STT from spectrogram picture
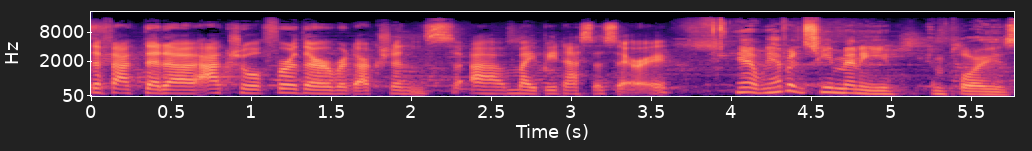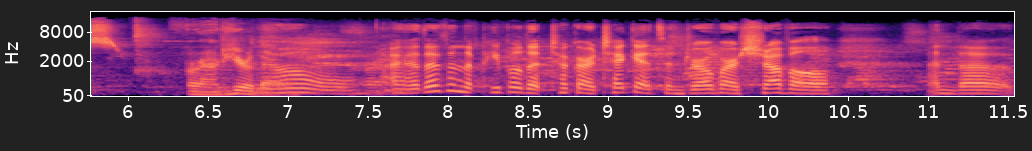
the fact that uh, actual further reductions uh, might be necessary. Yeah, we haven't seen many employees around here though. No, other than the people that took our tickets and drove our shovel, And the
